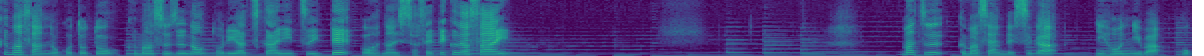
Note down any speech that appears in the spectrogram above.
クマさんのこととクマ鈴の取り扱いについてお話しさせてください。まずクマさんですが日本には北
